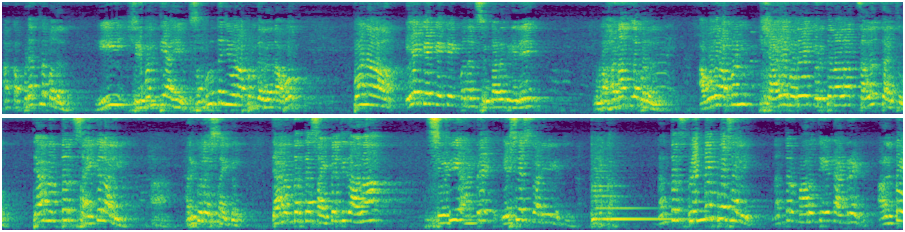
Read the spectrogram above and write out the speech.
हा कपड्यातला बदल. ही श्रीमंती आहे. समृद्ध जीवन आपण जगत आहोत. पण एक एक एक एक बदल स्वीकारत गेले. वाहनातला बदल अगोदर आपण शाळेमध्ये कीर्तनाला चालत जायचो. त्यानंतर सायकल आली. Hercules cycle. त्यानंतर त्या सायकलची जागा सीडी हंड्रेड एस एस गाडीने घेतली. नंतर स्प्लेंडर प्लस आली. नंतर Maruti eight hundred Alto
